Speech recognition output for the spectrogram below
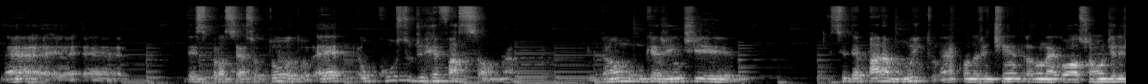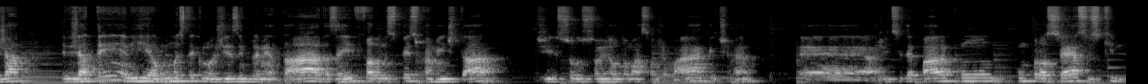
né? É, é, desse processo todo é o custo de refação, né? Então, o que a gente se depara muito, né, quando a gente entra num negócio onde ele já ele já tem ali algumas tecnologias implementadas, aí falando especificamente da de soluções de automação de marketing, né? É, a gente se depara com, com processos que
